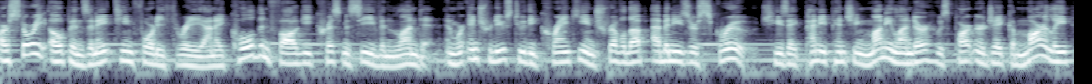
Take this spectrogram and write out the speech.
Our story opens in 1843 on a cold and foggy Christmas Eve in London, and we're introduced to the cranky and shriveled up Ebenezer Scrooge. He's a penny pinching moneylender whose partner Jacob Marley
